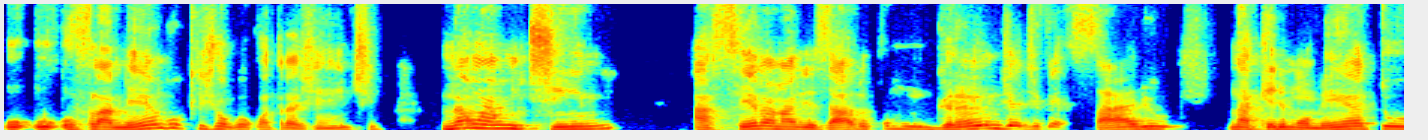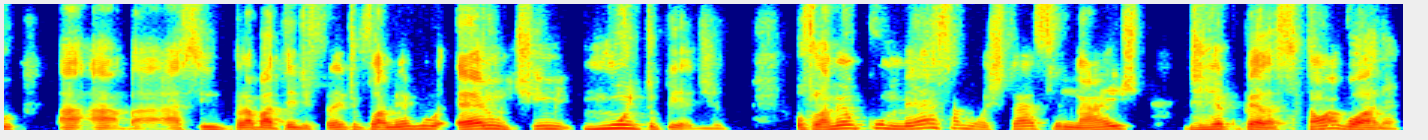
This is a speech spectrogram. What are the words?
o, o, o Flamengo que jogou contra a gente não é um time a ser analisado como um grande adversário naquele momento, a, a, assim para bater de frente. O Flamengo era um time muito perdido. O Flamengo começa a mostrar sinais de recuperação agora.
